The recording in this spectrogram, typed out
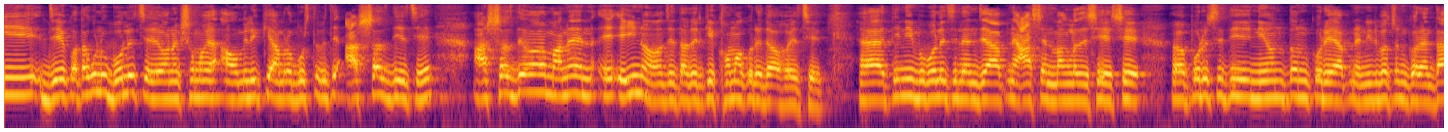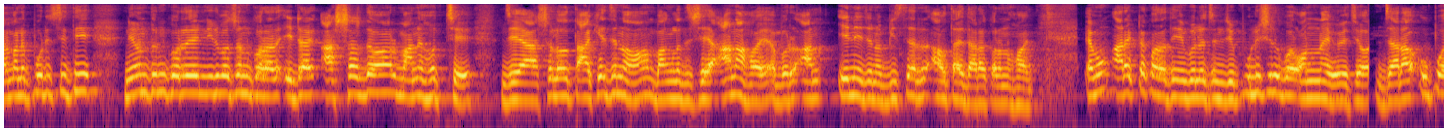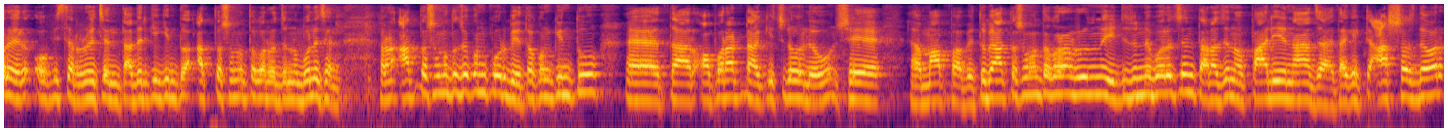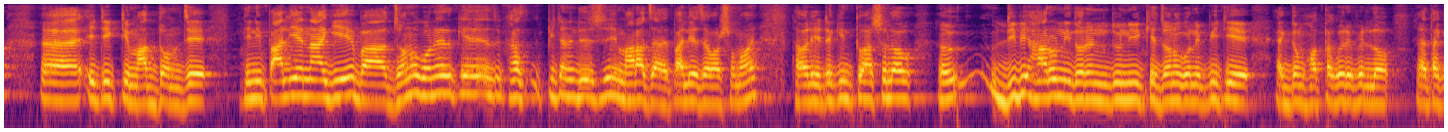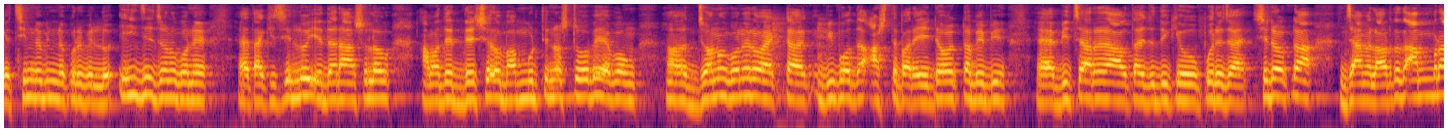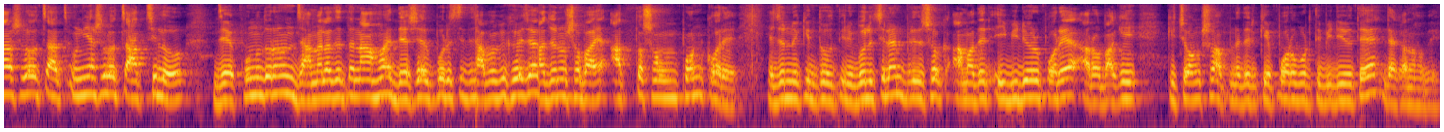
যে কথাগুলো বলেছে অনেক সময় আওয়ামী লীগকে আমরা বুঝতে পেরেছি আশ্বাস দিয়েছে। আশ্বাস দেওয়া মানে এই ন যে তাদেরকে ক্ষমা করে দেওয়া হয়েছে। আহ, তিনি বলেছিলেন যে আপনি আসেন বাংলাদেশে এসে পরিস্থিতি নিয়ন্ত্রণ করে আপনি নির্বাচন করেন। তার মানে পরিস্থিতি নিয়ন্ত্রণ করে নির্বাচন করার এটা আশ্বাস দেওয়ার মানে হচ্ছে যে আসলে তাকে যেন বাংলাদেশে আনা হয় আবার এনে যেন বিচারের আওতায় দাঁড়া করানো হয়। এবং আরেকটা কথা তিনি বলেছেন যে পুলিশের উপর অন্যায় হয়েছে। যারা উপরের অফিসার রয়েছেন, তাদেরকে কিন্তু আত্মসমর্থ করার জন্য বলেছেন। কারণ আত্মসমর্থ যখন করবে, তখন কিন্তু তার অপরাধটা কিছুটা হলেও সে মাপ পাবে। তবে আত্মসমর্থ করার জন্য এটি জন্য বলেছেন, তারা যেন পালিয়ে না যায়। তাকে একটি আশ্বাস দেওয়ার এটি একটি মাধ্যম যে তিনি পালিয়ে না গিয়ে বা জনগণেরকে পিটানি দিয়ে মারা যায়, পালিয়ে যাওয়ার সময়, তাহলে এটা কিন্তু আসলেও ডিবি হারুনি ধরেন দুনিকে জনগণে পিটিয়ে একদম হত্যা করে ফেলল তাকে ছিন্নভিন্ন করে ফেলল। এই যে জনগণে তাকে ছিল এ দ্বারা আসলেও আমাদের দেশেরও ভাবমূর্তি নষ্ট হবে এবং জনগণেরও একটা বিপদ আসতে পারে। এটাও একটা বিচারের আওতায় যদি কেউ পড়ে যায়, সেটাও একটা ঝামেলা। অর্থাৎ আমরা আসলেও চা উনি আসলে চাচ্ছিল যে কোনো ধরনের ঝামেলা যাতে না হয়, দেশের পরিস্থিতি স্বাভাবিক হয়ে যায়, তার জন্য সবাই আত্মসমর্পণ করে। এজন্য কিন্তু তিনি বলেছিলেন, প্রিয় আমাদের এই ভিডিওর পরে আরও বাকি কিছু অংশ আপনাদেরকে পরবর্তী ভিডিওতে দেখানো হবে।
